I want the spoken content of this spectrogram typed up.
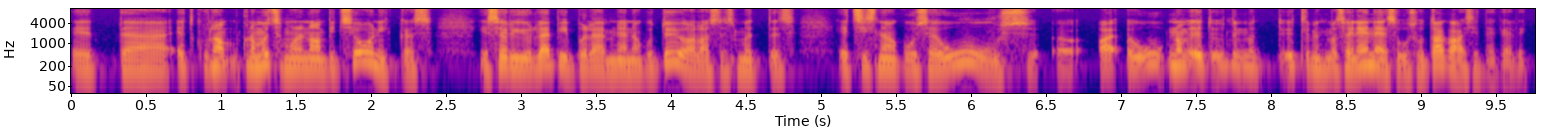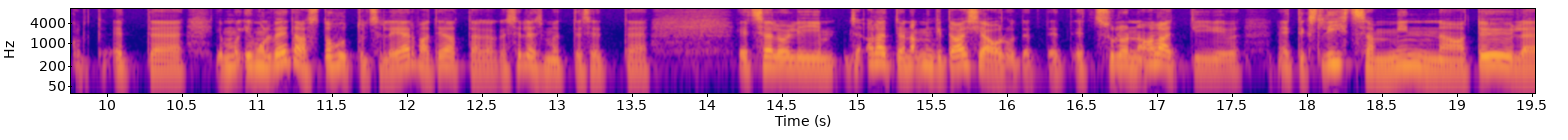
et, et kuna, kuna ma ütlesin, ma olen ambitsioonikas ja see oli ju läbipõlemine nagu tööalases mõttes, et siis nagu see uus, no ütleme, ütleme, et ma sain eneseusu tagasi tegelikult, et ja, ja mul vedas tohutult selle Järva Teatajaga ka selles mõttes, et et seal oli, alati on mingid asjaolud, et, et, et sul on alati näiteks lihtsam minna tööle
